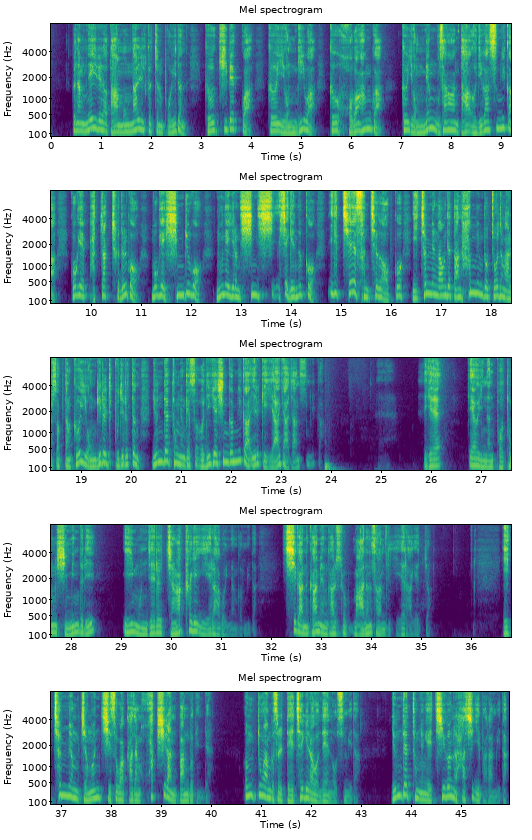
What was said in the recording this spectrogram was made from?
그냥 내일이라 다 목 날릴 것처럼 보이던 그 기백과 그 용기와 그 호방함과 그 용맹무상함은 다 어디 갔습니까 고개 바짝 쳐들고 목에 힘주고 눈에 이름 힘 세게 넣고 일체 선체가 없고 2천 명 가운데 단 한 명도 조정할 수 없다는 그 용기를 부지렸던 윤 대통령께서 어디 계신 겁니까 이렇게 이야기하지 않습니까 예. 이게 깨어있는 보통 시민들이 이 문제를 정확하게 이해를 하고 있는 겁니다. 시간 가면 갈수록 많은 사람들이 이해를 하겠죠. 2천명 정원 취소가 가장 확실한 방법인데 엉뚱한 것을 대책이라고 내놓습니다. 윤 대통령의 직언을 하시기 바랍니다.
